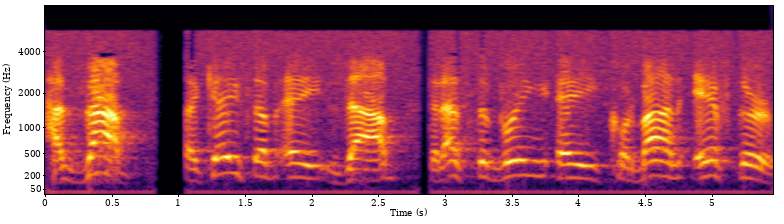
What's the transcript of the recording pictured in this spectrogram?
Hazab, a case of a zab that has to bring a korban after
